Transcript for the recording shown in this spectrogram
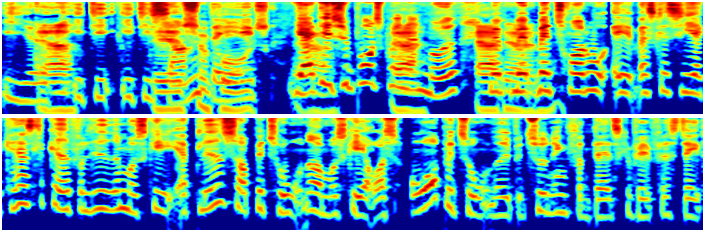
i, øh, ja, i de, i de samme dage. Ja, det er symbolsk på ja. en eller anden måde. Ja, men, men, men tror du, øh, hvad skal jeg sige, at kanslergade for livet måske er blevet så betonet, og måske også overbetonet i betydningen for den danske velfærdsstat,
